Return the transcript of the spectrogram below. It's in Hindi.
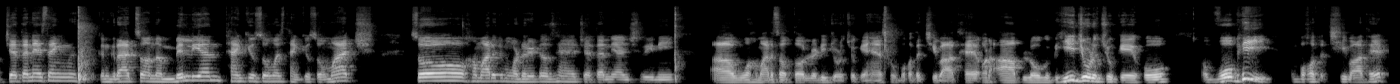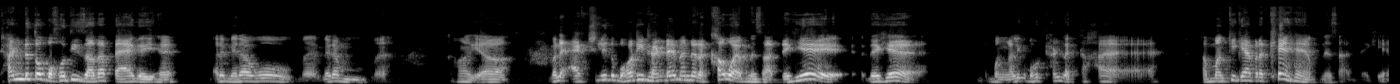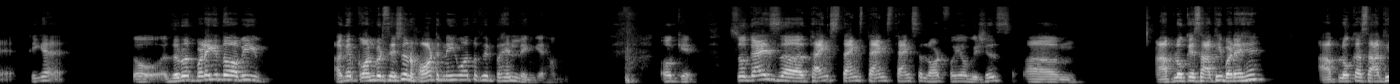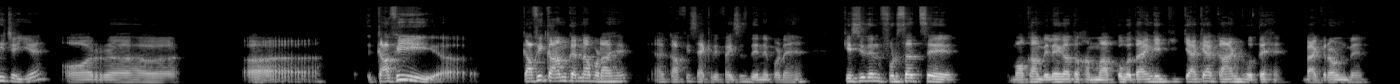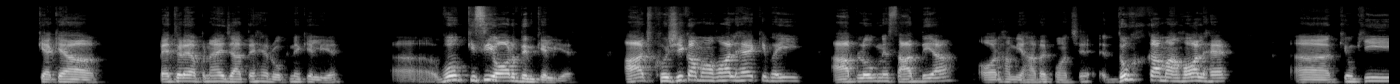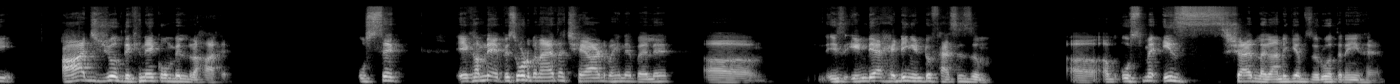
Chaitanya Singh congrats on a million thank you so much thank you so much so हमारे जो मॉडरेटर्स हैं, चैतन्य एंड वो हमारे साथ ऑलरेडी जुड़ चुके हैं सो बहुत अच्छी बात है। और आप लोग भी जुड़ चुके हो, वो भी बहुत अच्छी बात है। ठंड तो बहुत ही ज़्यादा पै गई है। अरे, मेरा वो मेरा, कहा गया? मैंने एक्चुअली तो बहुत ही ठंड है, मैंने रखा हुआ है अपने साथ। देखिए देखिए, बंगाली को बहुत ठंड लगता है। हम मंकी कैप रखे हैं अपने साथ, देखिए, ठीक है? तो ज़रूरत पड़ेगी तो अभी अगर कॉन्वर्सेशन हॉट नहीं हुआ तो फिर पहन लेंगे हम। Okay so guys thanks thanks thanks thanks lot for your wishes आप लोग के साथ ही बड़े हैं। आप लोग का साथ ही चाहिए और uh, uh, काफ़ी uh, काफ़ी काम करना पड़ा है। काफ़ी सेक्रीफाइसेस देने पड़े हैं। किसी दिन फुर्सत से मौका मिलेगा तो हम आपको बताएँगे कि क्या क्या कांड होते हैं बैकग्राउंड में। क्या क्या पैथड़े अपनाए जाते हैं रोकने के लिए। वो किसी और दिन के लिए। आज खुशी का माहौल है कि भाई आप लोग ने साथ दिया और हम यहाँ तक पहुँचे। दुख का माहौल है क्योंकि आज जो दिखने को मिल रहा है, उससे एक हमने एपिसोड बनाया था छह आठ महीने पहले is India heading into fascism. अब उसमें इज़ शायद लगाने की अब ज़रूरत नहीं है।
